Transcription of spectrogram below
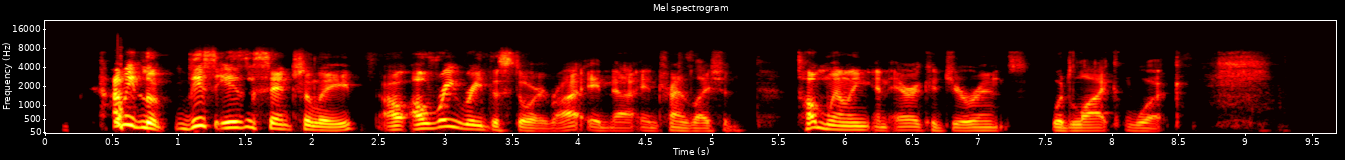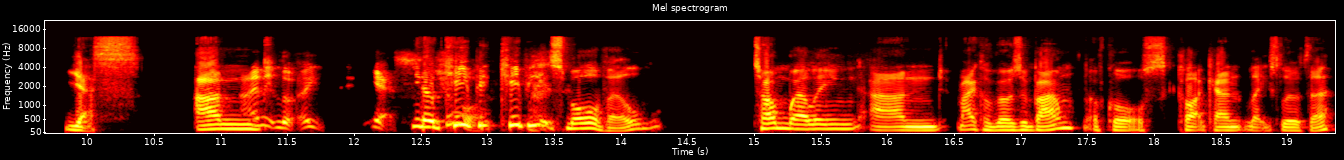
I mean, look, this is essentially. I'll, I'll reread the story right in uh, in translation. Tom Welling and Erica Durance would like work. Yes, and I mean, look, yes, you know, sure. keep it keeping it Smallville Tom Welling and Michael Rosenbaum, of course, Clark Kent, Lex Luthor,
